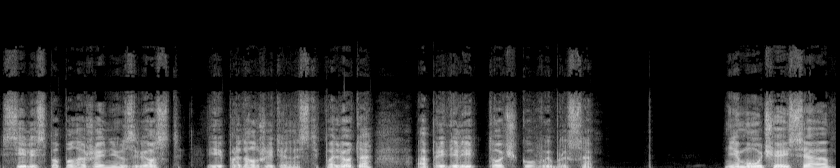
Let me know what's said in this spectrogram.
силясь по положению звезд и продолжительности полета определить точку выброса. — Не мучайся.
